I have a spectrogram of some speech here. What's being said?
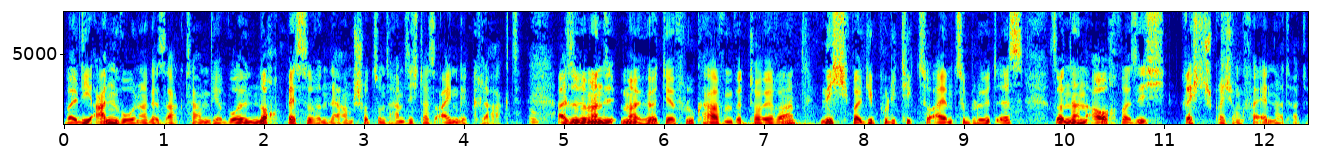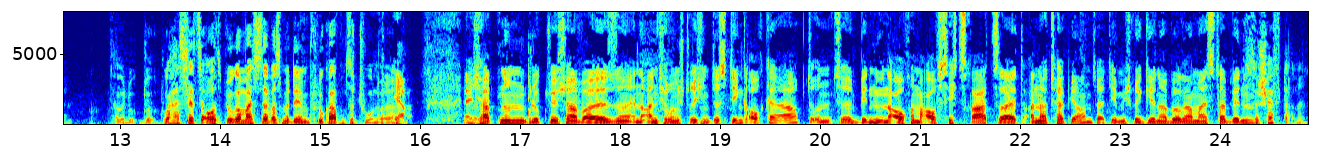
weil die Anwohner gesagt haben, wir wollen noch besseren Lärmschutz und haben sich das eingeklagt. Okay. Also wenn man immer hört, der Flughafen wird teurer, nicht weil die Politik zu allem zu blöd ist, sondern auch, weil sich Rechtsprechung verändert hatte. Aber du, du, du hast jetzt auch als Bürgermeister was mit dem Flughafen zu tun, oder? Ja. Ich habe nun glücklicherweise in Anführungsstrichen das Ding auch geerbt und äh, bin nun auch im Aufsichtsrat seit anderthalb Jahren, seitdem ich regierender Bürgermeister bin. Das ist der Chef da, ne?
